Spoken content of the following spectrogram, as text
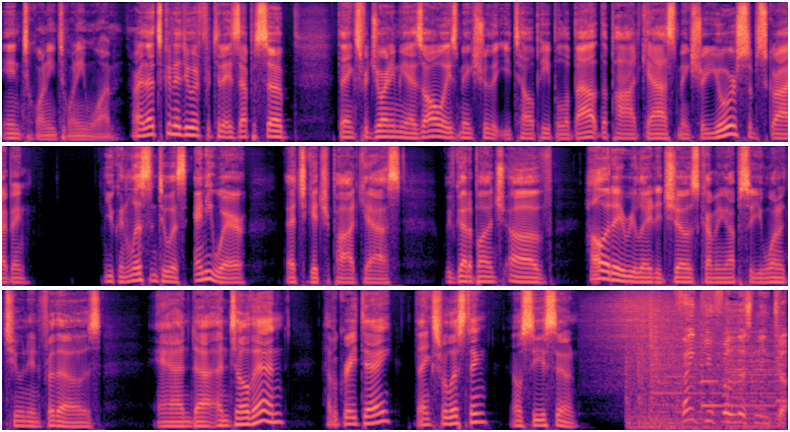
in 2021. All right, that's going to do it for today's episode. Thanks for joining me. As always, make sure that you tell people about the podcast. Make sure you're subscribing. You can listen to us anywhere that you get your podcasts. We've got a bunch of holiday related shows coming up, so you want to tune in for those. And uh, until then, have a great day. Thanks for listening. I'll see you soon. Thank you for listening to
